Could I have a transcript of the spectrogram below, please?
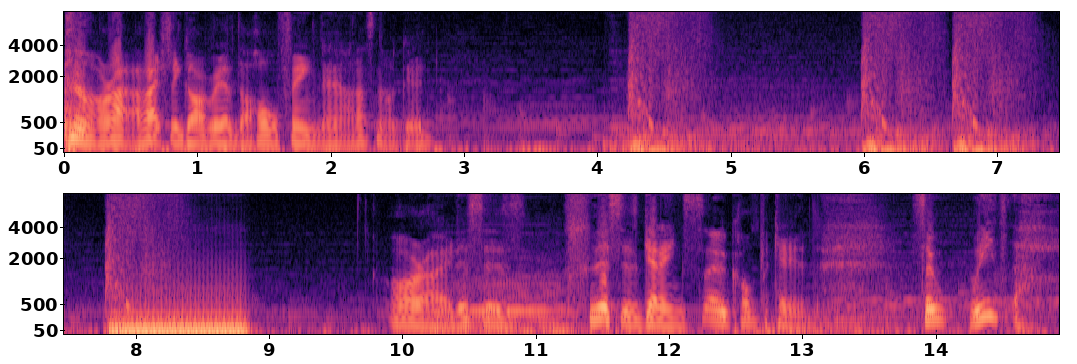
Alright, I've actually got rid of the whole thing now. That's not good. Alright, this is... this is getting so complicated. So, we need to,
